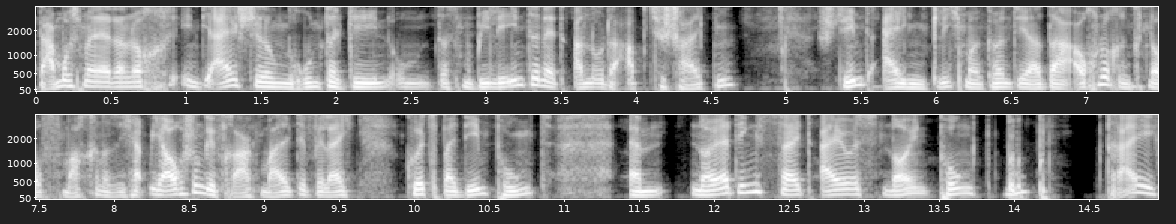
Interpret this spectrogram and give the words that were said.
da muss man ja dann noch in die Einstellungen runtergehen, um das mobile Internet an- oder abzuschalten. Stimmt eigentlich, man könnte ja da auch noch einen Knopf machen. Also ich habe mich auch schon gefragt, Malte, vielleicht kurz bei dem Punkt. Ähm, neuerdings seit iOS 9 drei,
